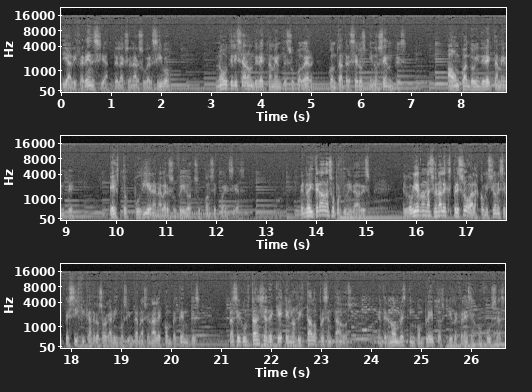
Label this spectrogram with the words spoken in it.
y a diferencia del accionar subversivo, no utilizaron directamente su poder contra terceros inocentes, aun cuando indirectamente estos pudieran haber sufrido sus consecuencias. En reiteradas oportunidades, el Gobierno Nacional expresó a las comisiones específicas de los organismos internacionales competentes la circunstancia de que en los listados presentados, entre nombres incompletos y referencias confusas,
